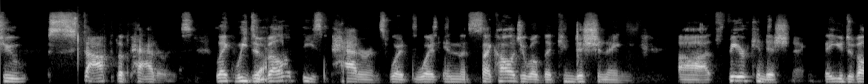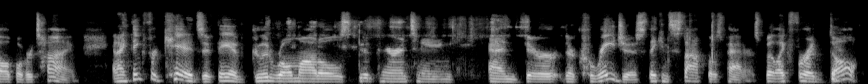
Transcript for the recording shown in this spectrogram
to stop the patterns. Like we develop yeah. these patterns, what what in the psychology world, the conditioning, uh, fear conditioning that you develop over time. And I think for kids, if they have good role models, good parenting, and they're they're courageous, they can stop those patterns. But like for adults,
